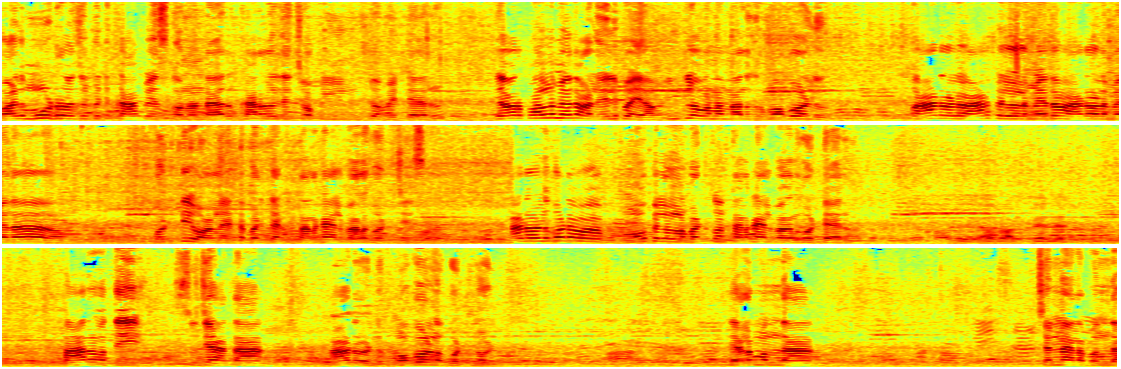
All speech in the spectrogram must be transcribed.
వాళ్ళు మూడు రోజులు పెట్టి కాపేసుకొని ఉన్నారు కర్రలు తెచ్చి ఒక ఇంట్లో పెట్టారు. ఎవరి పనుల మీద వాళ్ళు వెళ్ళిపోయాం. ఇంట్లో ఉన్న నలుగురు మగవాళ్ళు ఆడవాళ్ళు ఆడపిల్లల మీద ఆడవాళ్ళ మీద కొట్టి వాళ్ళని ఎట్ట పడితే అక్కడ తలకాయలు పగలగొట్టి చేశారు ఆడవాళ్ళు కూడా మగపిల్లలను పట్టుకొని తలకాయలు పగలగొట్టారు. పార్వతి సుజాత ఆడోళ్ళు మగోళ్ళని కొట్టినోళ్ళు. ఎలముంద చిన్న ఎలముంద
